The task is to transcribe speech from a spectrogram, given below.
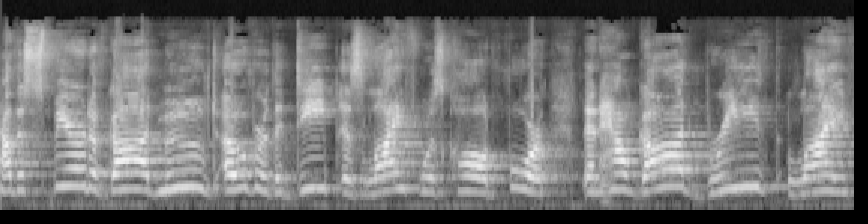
how the Spirit of God moved over the deep as life was called forth, and how God breathed life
